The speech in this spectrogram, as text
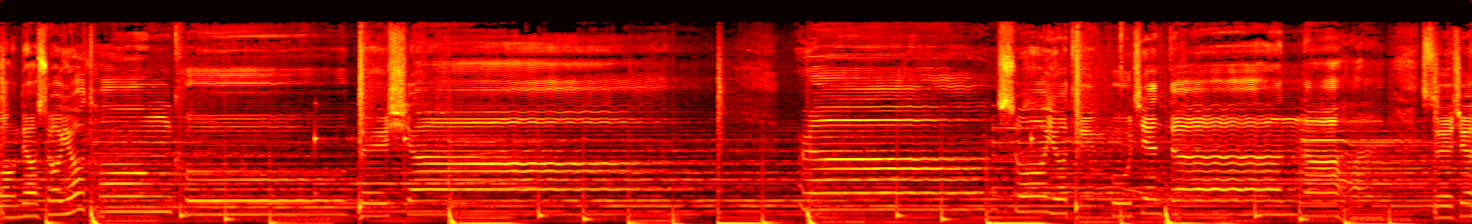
忘掉所有痛苦悲伤，间的呐喊，随着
